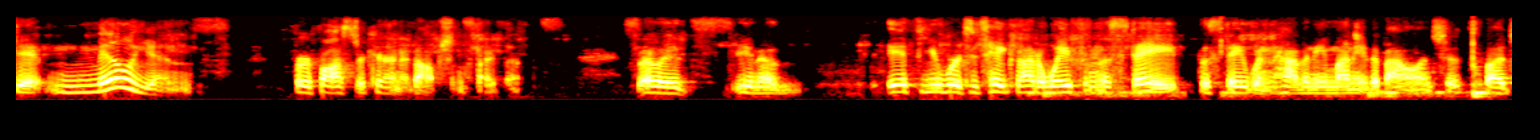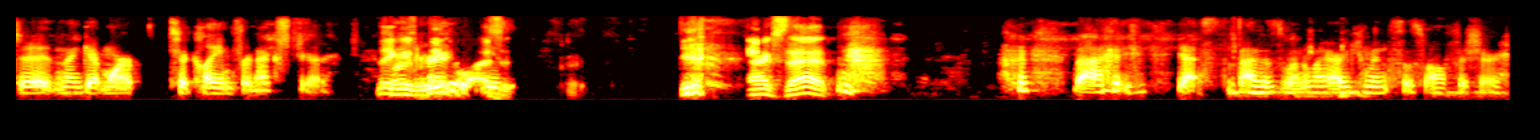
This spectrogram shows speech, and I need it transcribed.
get millions for foster care and adoption stipends. So it's, you know, if you were to take that away from the state, the state wouldn't have any money to balance its budget and then get more to claim for next year. They could legalize it. Yeah, ask that. that yes, that is one of my arguments as well, for sure.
